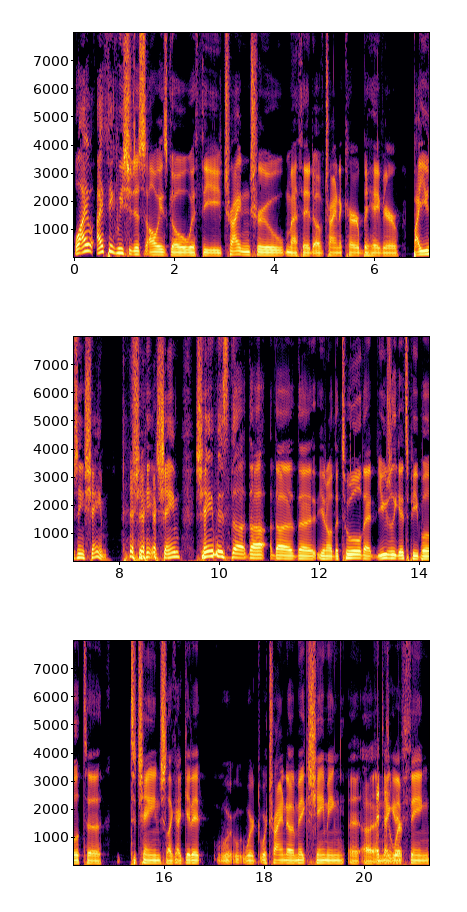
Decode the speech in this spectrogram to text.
Well, I I think we should just always go with the tried and true method of trying to curb behavior by using shame. shame, shame, shame is the the the the you know the tool that usually gets people to to change. Like I get it, we're we're, we're trying to make shaming a, a, a negative work. thing.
